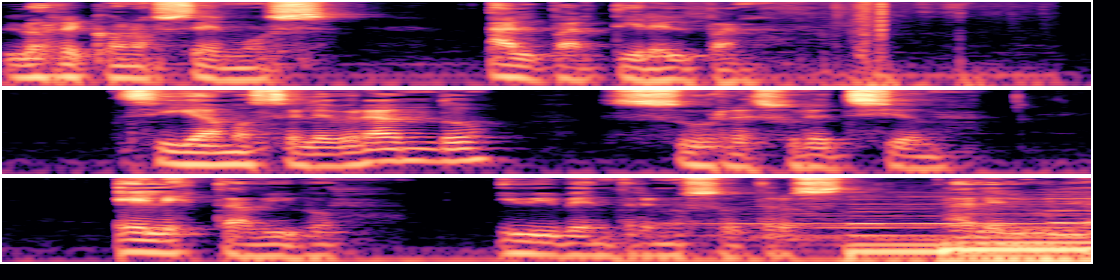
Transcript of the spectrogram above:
lo reconocemos al partir el pan. Sigamos celebrando su resurrección. Él está vivo y vive entre nosotros. Aleluya.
